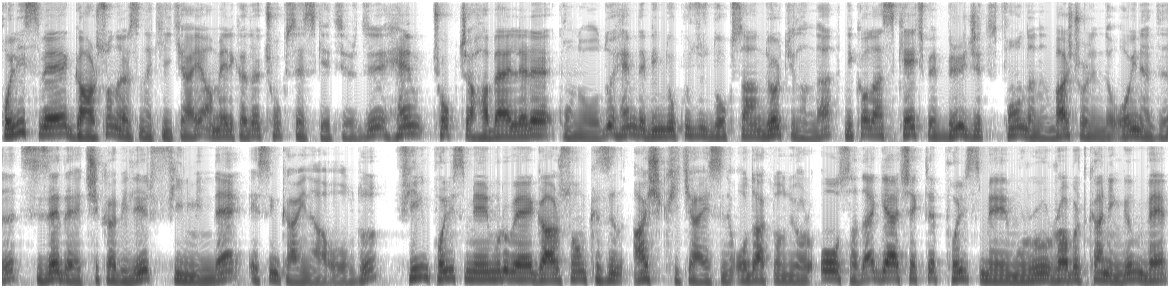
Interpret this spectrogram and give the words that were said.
Polis ve garson arasındaki hikaye Amerika'da çok ses getirdi. Hem çokça haberlere konu oldu hem de 1994 yılında Nicolas Cage ve Bridget Fonda'nın başrolünde oynadığı Size de Çıkabilir filminde esin kaynağı oldu. Film polis memuru ve garson kızın aşk hikayesine odaklanıyor olsa da gerçekte polis memuru Robert Cunningham ve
